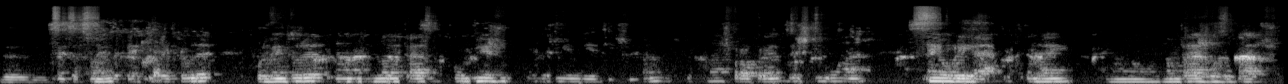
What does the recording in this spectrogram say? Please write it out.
de, de sensações, até que a leitura, porventura, não, não lhe traz com o mesmo imediatismo. Então, o que nós procuramos é estimular sem obrigar, porque também não, não traz resultados.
